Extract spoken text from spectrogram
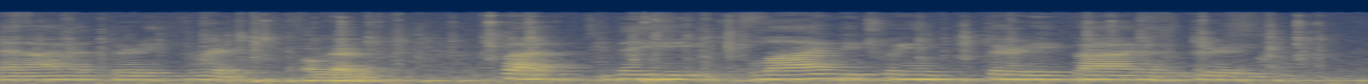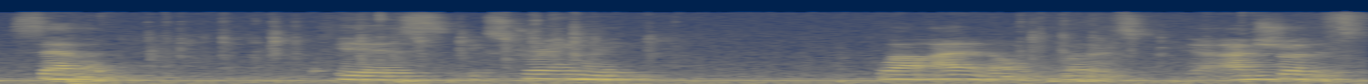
and I'm at 33. okay, But the line between 35 and 37 is extremely, well, I don't know whether it's, I'm sure it's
